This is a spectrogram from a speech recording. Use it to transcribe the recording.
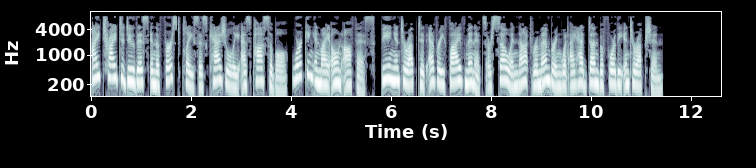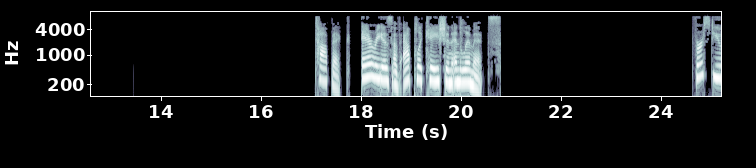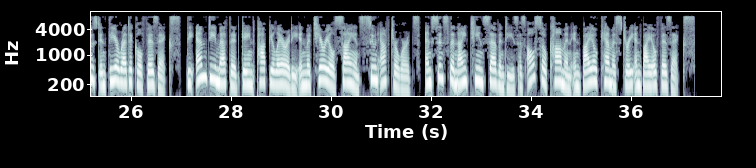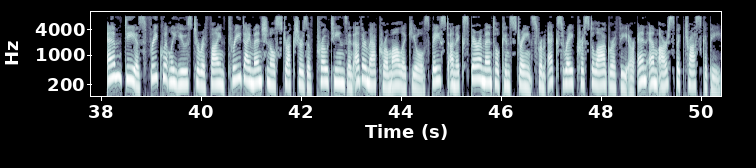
I tried to do this in the first place as casually as possible, working in my own office, being interrupted every five minutes or so and not remembering what I had done before the interruption. Topic. Areas of application and limits First used in theoretical physics, the MD method gained popularity in materials science soon afterwards, and since the 1970s is also common in biochemistry and biophysics. MD is frequently used to refine three-dimensional structures of proteins and other macromolecules based on experimental constraints from X-ray crystallography or NMR spectroscopy.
